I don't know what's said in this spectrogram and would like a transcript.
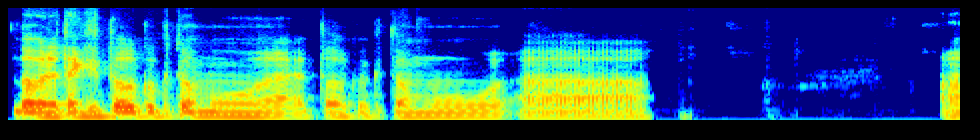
dobre, takže toľko k tomu, eh, toľko k tomu a, a,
